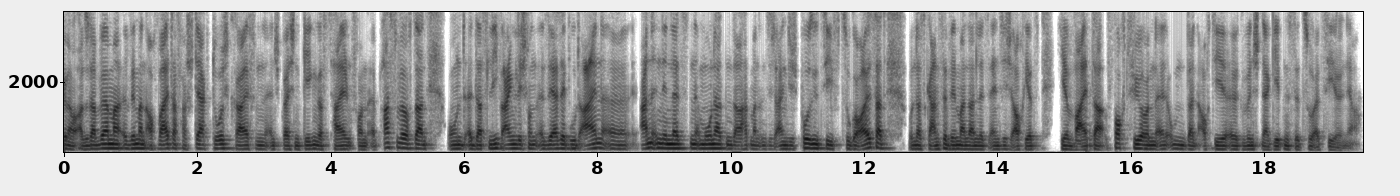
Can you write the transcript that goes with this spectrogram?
Genau, also da will man, will man auch weiter verstärkt durchgreifen, entsprechend gegen das Teilen von äh, Passwörtern. Und äh, das lief eigentlich schon sehr, sehr gut ein, äh, an in den letzten Monaten. Da hat man sich eigentlich positiv zu geäußert. Und das Ganze will man dann letztendlich auch jetzt hier weiter fortführen, äh, um dann auch die äh, gewünschten Ergebnisse zu erzielen, ja.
